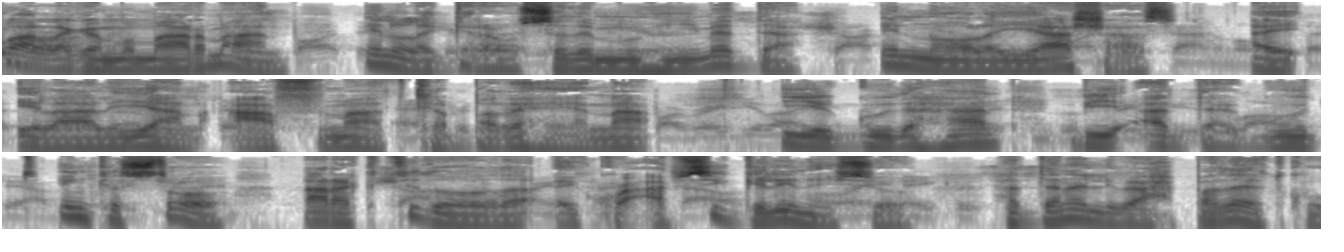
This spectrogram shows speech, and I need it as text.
Waa lagama maarmaan in la garawsado muhiimadda in noolayaashaas ay ilaaliyaan caafimaadka badaheenna iyo guud ahaan bii'adda guud. Inkastoo aragtidooda ay ku cabsi gelinayso haddana libaaxbadeedku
